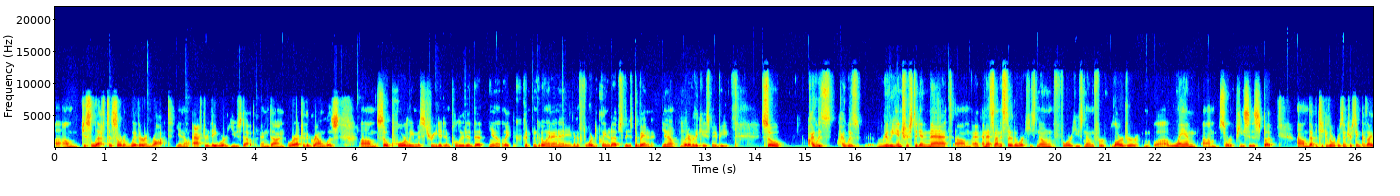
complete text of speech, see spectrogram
um, just left to sort of wither and rot, you know, after they were used up and done, or after the ground was um, so poorly mistreated and polluted that you know they couldn't go in and even afford to clean it up, so they just abandoned it, you know, mm-hmm. whatever the case may be. So I was I was really interested in that, um, and, and, that's not necessarily the work he's known for. He's known for larger uh, land um, sort of pieces, but um, that particular work was interesting because I,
